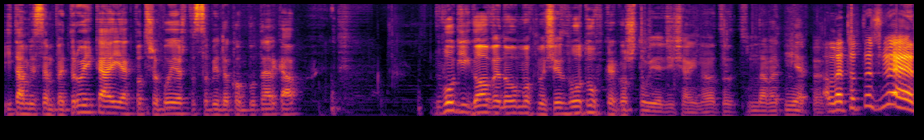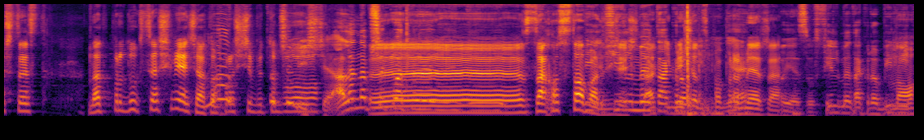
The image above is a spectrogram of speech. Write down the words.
i tam jest MP3 i jak potrzebujesz, to sobie do komputerka Dwugigowy, no umówmy się, złotówkę kosztuje dzisiaj, no to nawet nie pewnie. Ale to też wiesz, to jest nadprodukcja śmiecia, to prościej by to było Oczywiście, ale na przykład e, zahostować fi- gdzieś, filmy tak? tak I miesiąc robili, po nie? premierze. O Jezus, filmy tak robili No.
